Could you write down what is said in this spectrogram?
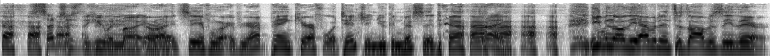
that such is the human mind. All right? right. See, if we if you aren't paying careful attention, you can miss it. Right. Even though the evidence is obviously there.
